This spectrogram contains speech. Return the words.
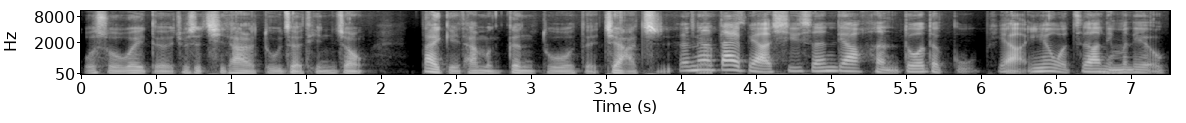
我所谓的就是其他的读者听众，带给他们更多的价值？那代表牺牲掉很多的股票，因为我知道你们的有。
